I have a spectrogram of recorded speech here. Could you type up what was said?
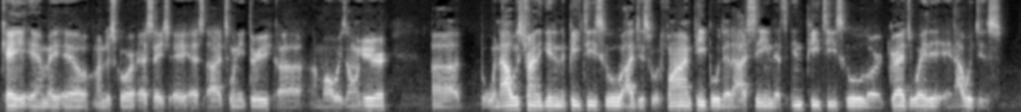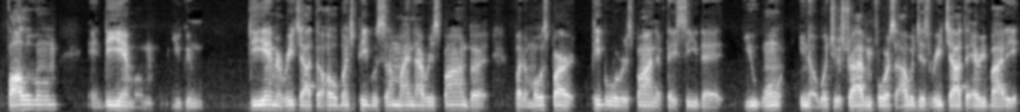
K M A L underscore S H A S I twenty three. Uh, I'm always on here. Uh, but when I was trying to get into PT school, I just would find people that I seen that's in PT school or graduated, and I would just follow them and DM them. You can DM and reach out to a whole bunch of people. Some might not respond, but for the most part, people will respond if they see that you want, you know, what you're striving for. So I would just reach out to everybody.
